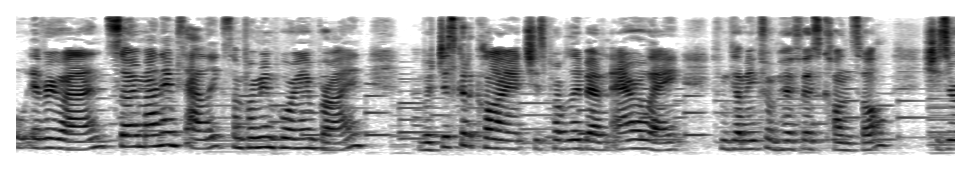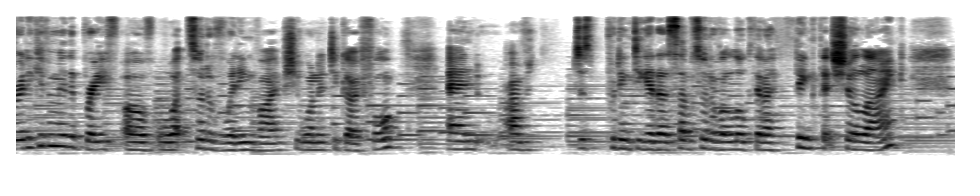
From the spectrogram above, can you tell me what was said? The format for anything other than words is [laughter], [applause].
Hello everyone, so my name's Alex, I'm from Emporium Bride. We've just got a client, she's probably about an hour away from coming from her first consult. She's already given me the brief of what sort of wedding vibe she wanted to go for and I'm just putting together some sort of a look that I think that she'll like.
